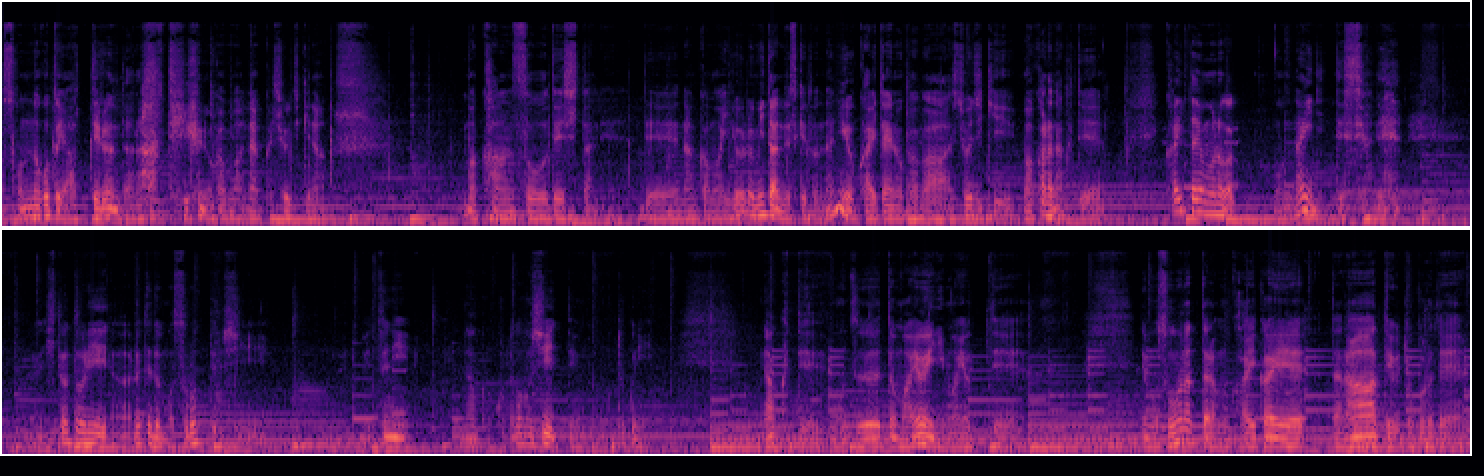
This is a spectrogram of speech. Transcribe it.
そんなことやってるんだなっていうのがまあなんか正直な、まあ、感想でしたね。でなんかまあいろいろ見たんですけど何を買いたいのかが正直分からなくて買いたいものがもうないんですよね。一通りある程度も揃ってるし別になんかこれが欲しいっていうのも特になくてもうずっと迷いに迷ってでもそうなったらもう買い替えだなーっていうところで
